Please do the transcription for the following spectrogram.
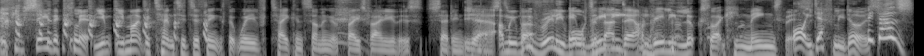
if you see the clip, you, you might be tempted to think that we've taken something at face value that's said in jest. Yeah, I mean, we've really it watered that really- down. Really looks like he means this. Oh, he definitely does. He does.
